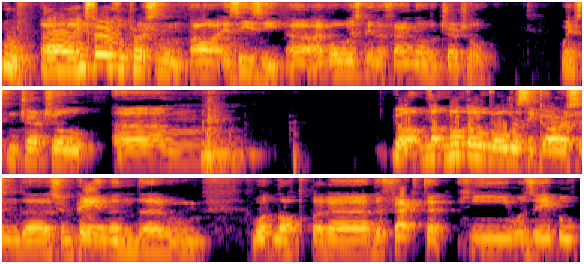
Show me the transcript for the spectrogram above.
Ooh, uh, historical person uh, is easy. Uh, I've always been a fan of Churchill. Winston Churchill um, well, not not all, all the cigars and the champagne and um, whatnot, but uh, the fact that he was able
